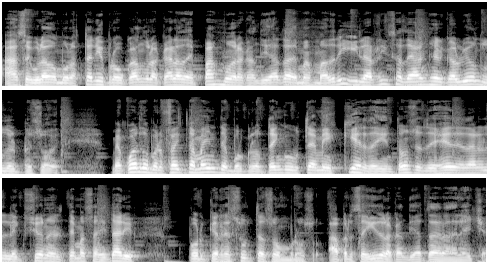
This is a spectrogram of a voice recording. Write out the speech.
Ha asegurado Monasterio provocando la cara de pasmo de la candidata de Más Madrid y la risa de Ángel Gabliondo del PSOE. Me acuerdo perfectamente porque lo tengo usted a mi izquierda y entonces dejé de darle lecciones del tema sanitario porque resulta asombroso. Ha perseguido a la candidata de la derecha.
